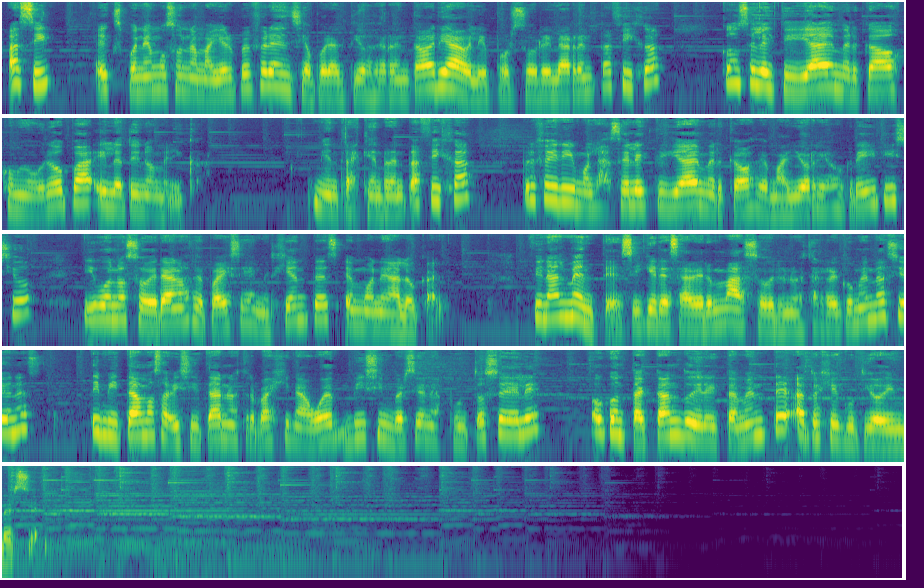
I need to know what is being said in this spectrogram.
Así, exponemos una mayor preferencia por activos de renta variable por sobre la renta fija, con selectividad de mercados como Europa y Latinoamérica. Mientras que en renta fija preferimos la selectividad de mercados de mayor riesgo crediticio y bonos soberanos de países emergentes en moneda local. Finalmente, si quieres saber más sobre nuestras recomendaciones, te invitamos a visitar nuestra página web visinversiones.cl o contactando directamente a tu ejecutivo de inversión.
